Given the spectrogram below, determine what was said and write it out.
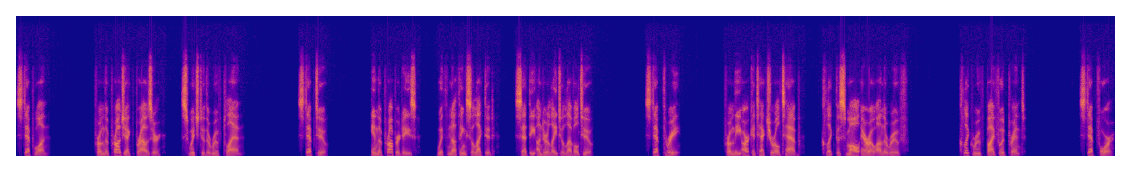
Step 1. From the project browser, switch to the roof plan. Step 2. In the properties, with nothing selected, set the underlay to level 2. Step 3. From the Architectural tab, click the small arrow on the roof. Click Roof by Footprint. Step 4.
